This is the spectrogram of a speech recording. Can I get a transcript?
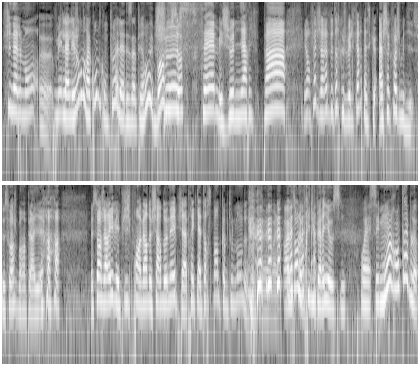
finalement, euh, Mais la légende raconte qu'on peut aller à des apéros et boire du je soft. sais, mais je n'y arrive pas. Et en fait, j'arrête de dire que je vais le faire parce que à chaque fois, je me dis, ce soir, je bois un Perrier. le soir, j'arrive et puis je prends un verre de Chardonnay, puis après 14 pintes comme tout le monde. Donc, euh, voilà. En même temps, le prix du Perrier aussi. Ouais. C'est moins rentable.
